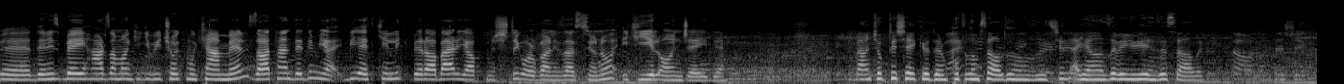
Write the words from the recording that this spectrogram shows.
e, Deniz Bey her zamanki gibi çok mükemmel. Zaten dedim ya bir etkinlik beraber yapmıştık organizasyonu iki yıl önceydi. Ben çok teşekkür ederim katılım sağladığınız için. Ayağınıza ve yüreğinize sağlık. Sağ olun, teşekkür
